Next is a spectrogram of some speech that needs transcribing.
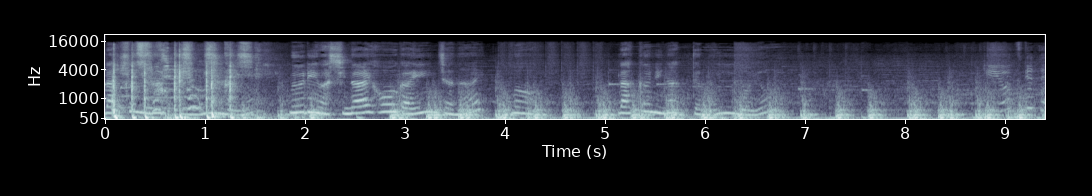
楽になってもいいのよ。無理はしない方がいいんじゃない？もう楽になってもいいのよ。気をつけて。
